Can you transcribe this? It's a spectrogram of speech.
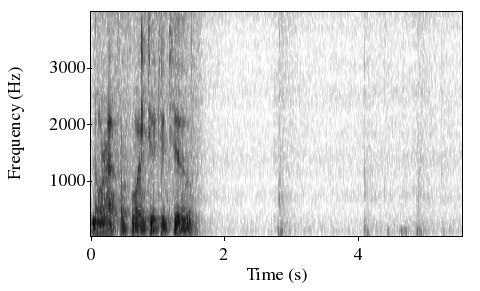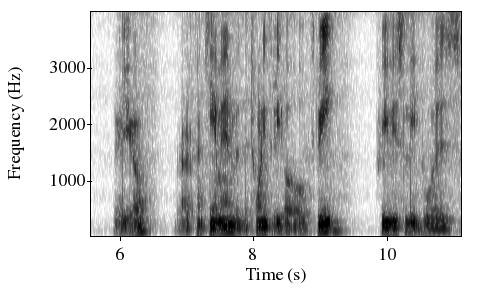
no route for 4222. There you go. Route came in with the 23003. Previously it was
